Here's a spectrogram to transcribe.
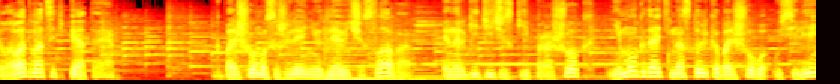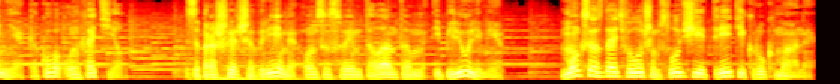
Глава 25. К большому сожалению для Вячеслава, энергетический порошок не мог дать настолько большого усиления, какого он хотел. За прошедшее время он со своим талантом и пилюлями мог создать в лучшем случае третий круг маны.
